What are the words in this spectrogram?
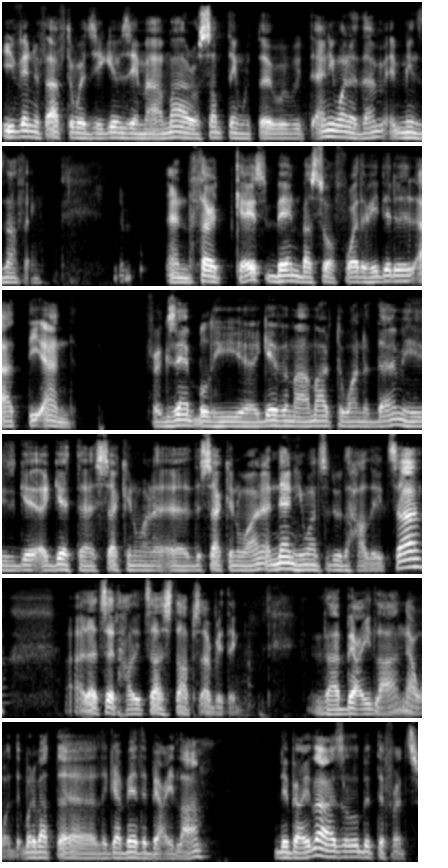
Even if afterwards he gives a ma'amar or something with the, with any one of them, it means nothing. And the third case, ben basof, whether he did it at the end, for example, he uh, gave a amar to one of them. He's get, uh, get the second one, uh, the second one, and then he wants to do the halitza. Uh, that's it. Halitza stops everything. The be'ila. Now, what about the the gabe the be'ila? The be'ila is a little bit different.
